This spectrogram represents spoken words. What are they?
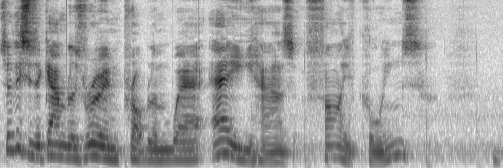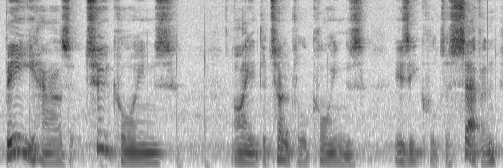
So this is a gambler's ruin problem where A has five coins, B has two coins, i.e. the total coins is equal to seven,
